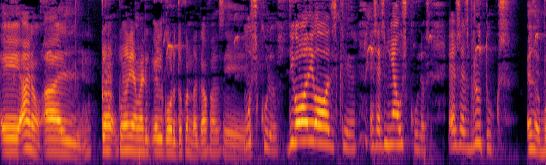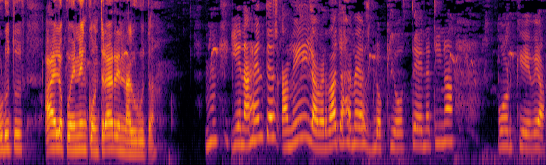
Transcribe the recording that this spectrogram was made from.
eh, ah no, al, ¿cómo se llama el, el gordo con las gafas? Eh, Músculos. Digo, digo, es que ese es miaúsculos. Ese es Brutux. eso, Brutus. Ahí lo pueden encontrar en la gruta. Mm, Y en agentes, a mí, la verdad, ya se me desbloqueó Tenetina. Porque, vea,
